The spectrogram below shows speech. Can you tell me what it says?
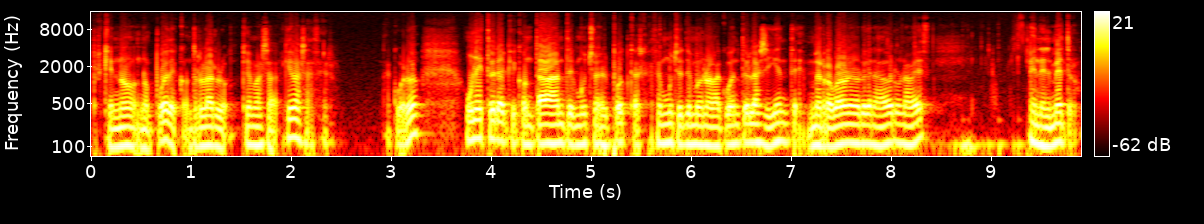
Porque no, no puedes controlarlo. ¿Qué, más, ¿Qué vas a hacer? ¿De acuerdo? Una historia que contaba antes mucho en el podcast, que hace mucho tiempo no la cuento, es la siguiente. Me robaron el ordenador una vez en el metro.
